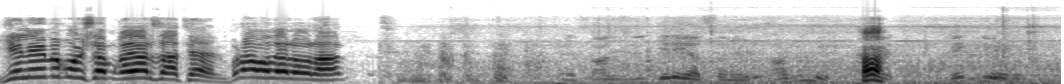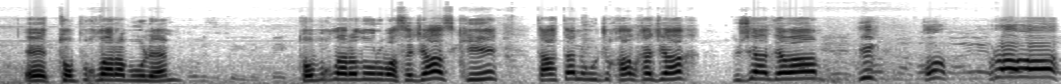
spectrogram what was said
yeleğimi koysam kayar zaten. Bravo del olan. Evet, sadece geriye yaslanıyoruz. Ha. Bekliyoruz. Evet topuklara bulem. Topuklara doğru basacağız ki tahtanın ucu kalkacak. Güzel devam. Dik. Kol, bravo.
